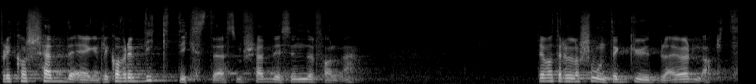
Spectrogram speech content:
Fordi hva skjedde egentlig? Hva var det viktigste som skjedde i syndefallet? det var at relasjonen til Gud ble ødelagt.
